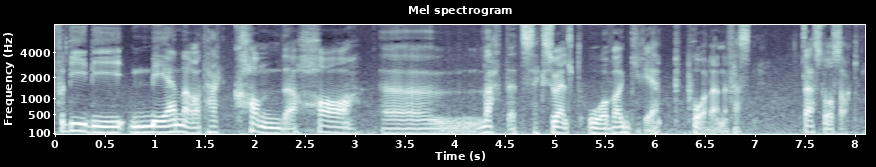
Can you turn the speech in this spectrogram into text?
fordi de mener at her kan det ha vært et seksuelt overgrep på denne festen. Der står saken.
